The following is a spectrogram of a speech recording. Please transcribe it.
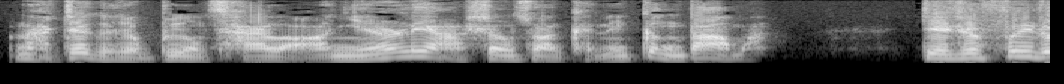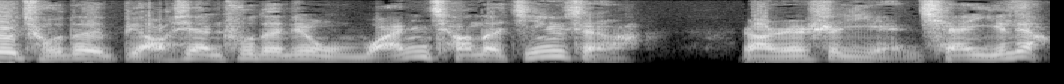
那这个就不用猜了啊，尼日利亚胜算肯定更大嘛。这支非洲球队表现出的这种顽强的精神啊，让人是眼前一亮。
